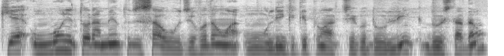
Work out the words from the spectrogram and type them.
que é o monitoramento de saúde. Eu vou dar um, um link aqui para um artigo do, link, do Estadão.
